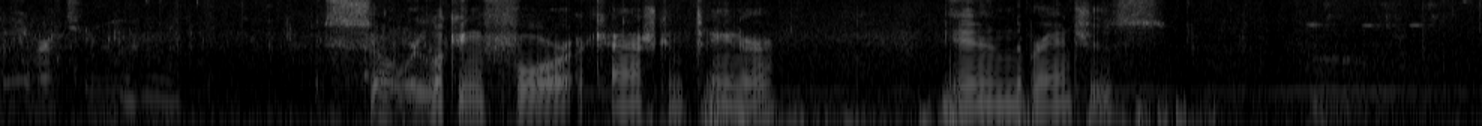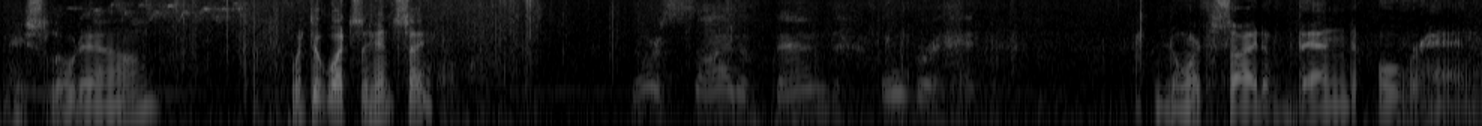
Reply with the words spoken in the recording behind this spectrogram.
Beaver tube. So we're looking for a cache container in the branches. Hey, slow down. What do, what's the hint say? North side of bend overhead. North side of bend overhang.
